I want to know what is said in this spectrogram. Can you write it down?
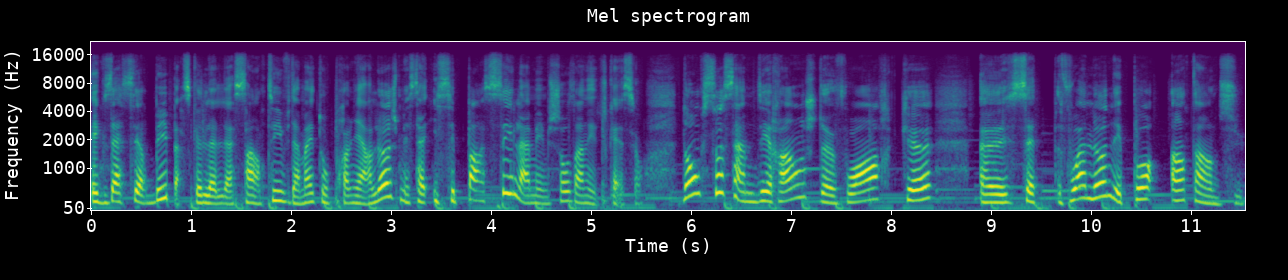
exacerbé parce que la, la santé, évidemment, est au premier mais il s'est passé la même chose en éducation. Donc ça, ça me dérange de voir que euh, cette voix-là n'est pas entendue.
